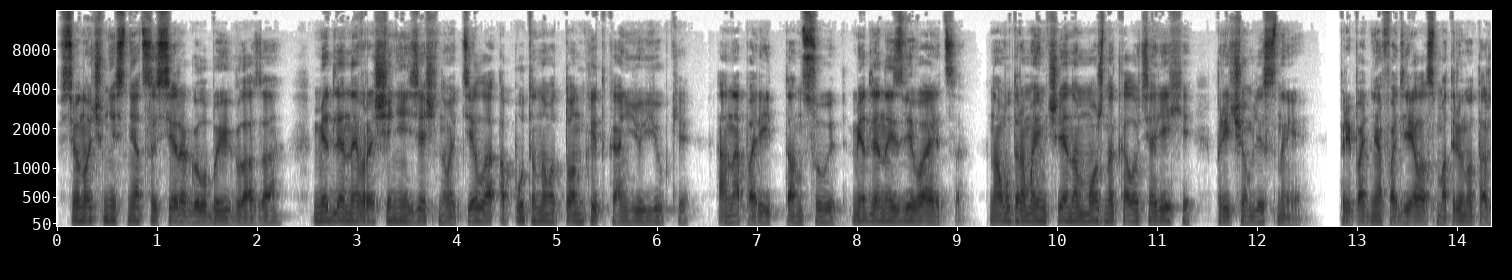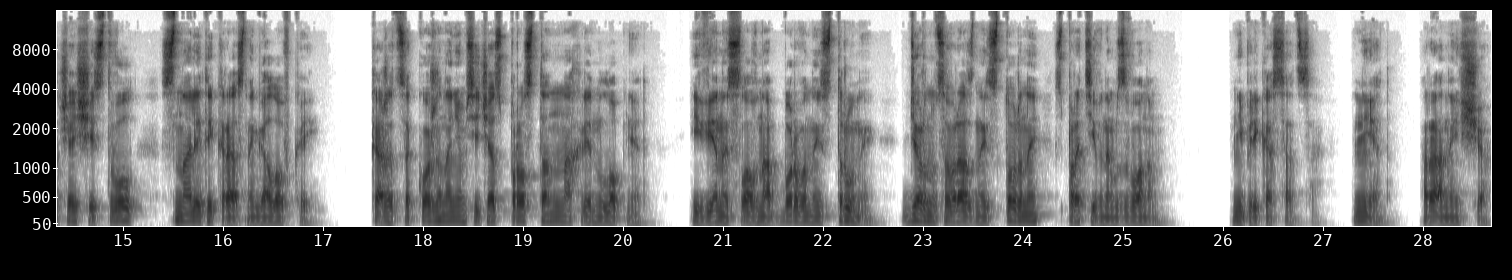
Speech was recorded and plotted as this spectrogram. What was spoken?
Всю ночь мне снятся серо-голубые глаза, медленное вращение изящного тела, опутанного тонкой тканью юбки. Она парит, танцует, медленно извивается. На утро моим членом можно колоть орехи, причем лесные. Приподняв одеяло, смотрю на торчащий ствол с налитой красной головкой. Кажется, кожа на нем сейчас просто нахрен лопнет. И вены, словно оборванные струны, дернутся в разные стороны с противным звоном. Не прикасаться. Нет, рано еще.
